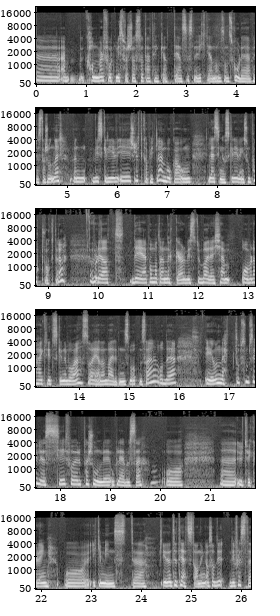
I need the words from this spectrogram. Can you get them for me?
jeg kan vel fort misforstås at jeg tenker at det eneste som er viktig, er noen sånne skoleprestasjoner. Men vi skriver i sluttkapitlet en boka om lesing og skriving som portvoktere. Fordi at det er på en måte en nøkkel. Hvis du bare kommer over det her kritiske nivået, så er det en verden som åpner seg. Og det er jo nettopp, som Silje sier, for personlig opplevelse og utvikling, og ikke minst uh, identitetsdanning. Altså de, de, fleste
